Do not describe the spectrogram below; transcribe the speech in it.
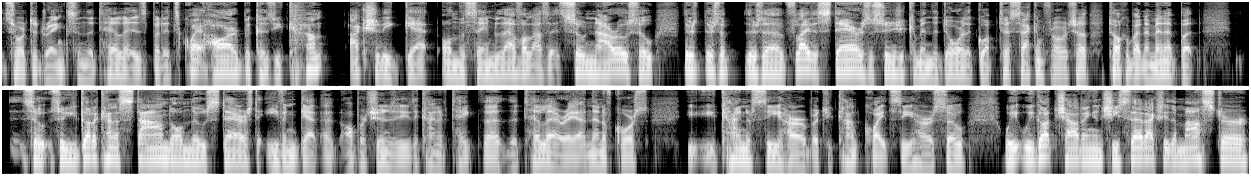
sort of drinks and the till is, but it's quite hard because you can't actually get on the same level as it. It's so narrow. So there's there's a there's a flight of stairs as soon as you come in the door that go up to a second floor, which I'll talk about in a minute. But so so you got to kind of stand on those stairs to even get an opportunity to kind of take the the till area, and then of course you, you kind of see her, but you can't quite see her. So we we got chatting, and she said actually the master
